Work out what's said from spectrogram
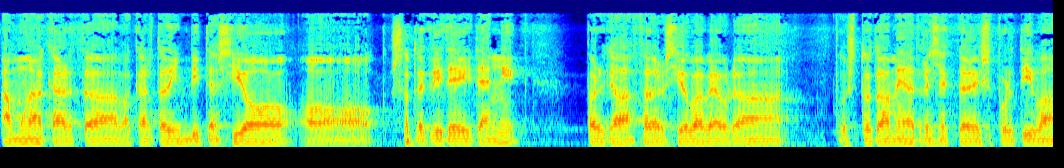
amb una carta, la carta d'invitació o sota criteri tècnic perquè la federació va veure pues, tota la meva trajectòria esportiva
